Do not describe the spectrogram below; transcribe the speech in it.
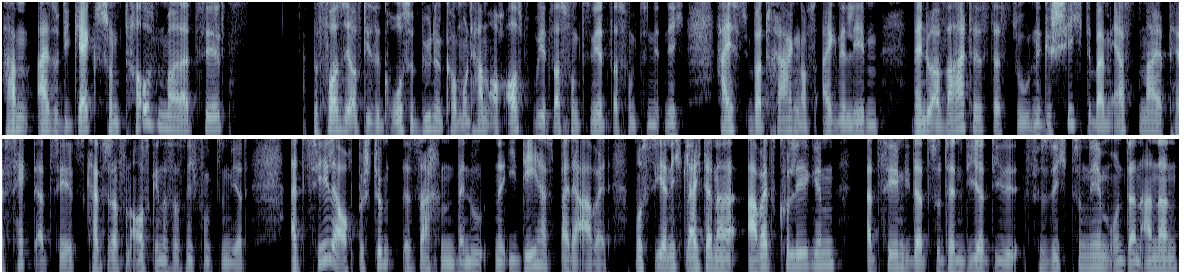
Haben also die Gags schon tausendmal erzählt, bevor sie auf diese große Bühne kommen und haben auch ausprobiert, was funktioniert, was funktioniert nicht. Heißt übertragen aufs eigene Leben. Wenn du erwartest, dass du eine Geschichte beim ersten Mal perfekt erzählst, kannst du davon ausgehen, dass das nicht funktioniert. Erzähle auch bestimmte Sachen, wenn du eine Idee hast bei der Arbeit. Musst du ja nicht gleich deiner Arbeitskollegin erzählen, die dazu tendiert, die für sich zu nehmen und dann anderen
